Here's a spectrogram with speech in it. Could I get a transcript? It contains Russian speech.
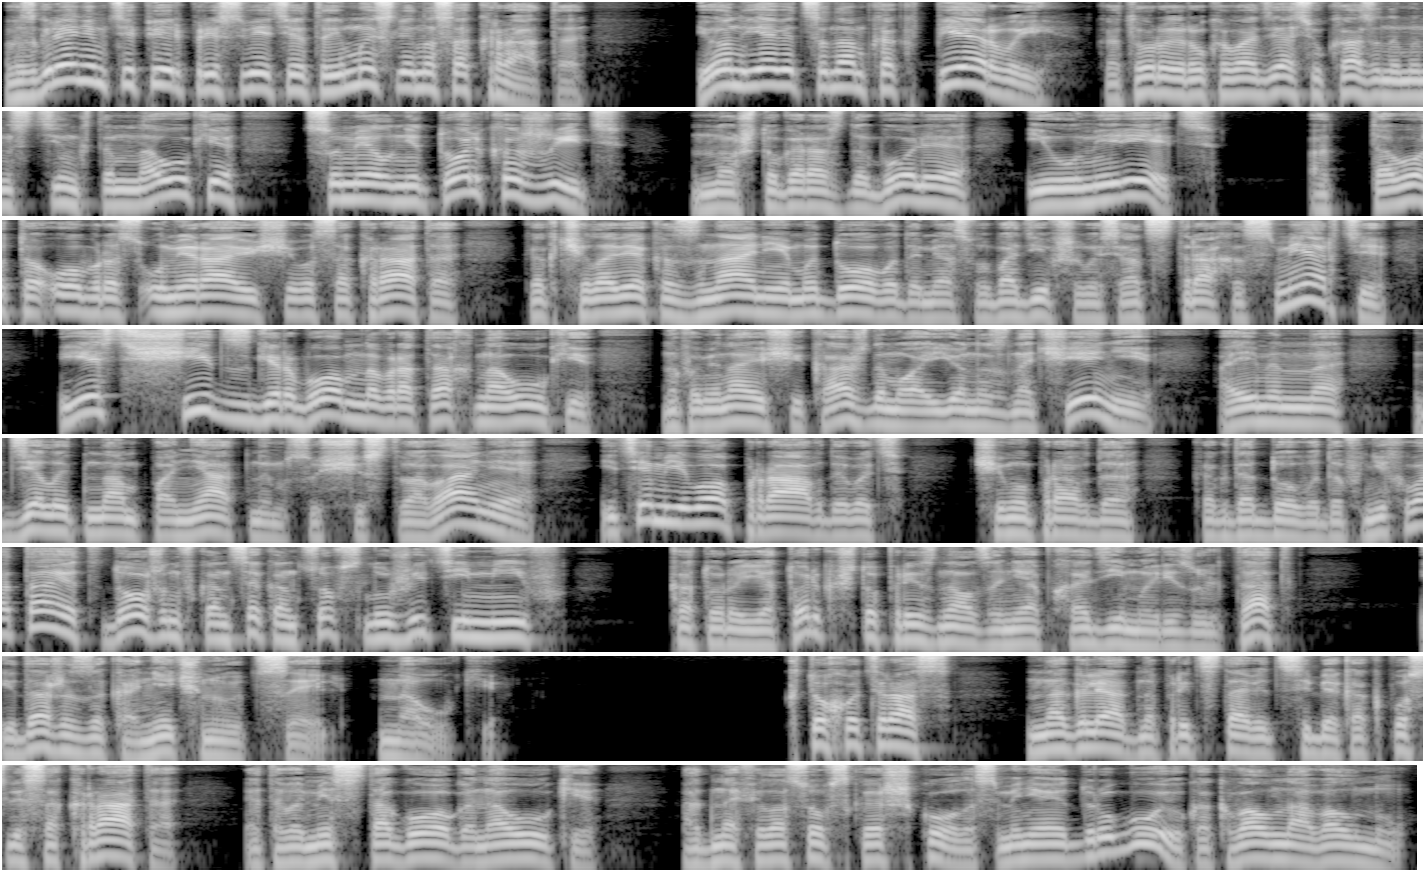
Взглянем теперь при свете этой мысли на Сократа, и он явится нам как первый, который, руководясь указанным инстинктом науки, сумел не только жить, но, что гораздо более, и умереть. От того-то образ умирающего Сократа, как человека знанием и доводами, освободившегося от страха смерти, есть щит с гербом на вратах науки, напоминающий каждому о ее назначении, а именно делать нам понятным существование и тем его оправдывать, чему, правда, когда доводов не хватает, должен в конце концов служить и миф, который я только что признал за необходимый результат и даже за конечную цель науки. Кто хоть раз наглядно представит себе, как после Сократа, этого местогога науки, одна философская школа сменяет другую, как волна волну,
